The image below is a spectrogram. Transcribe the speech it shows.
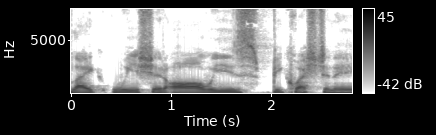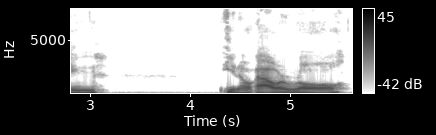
like we should always be questioning you know our role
